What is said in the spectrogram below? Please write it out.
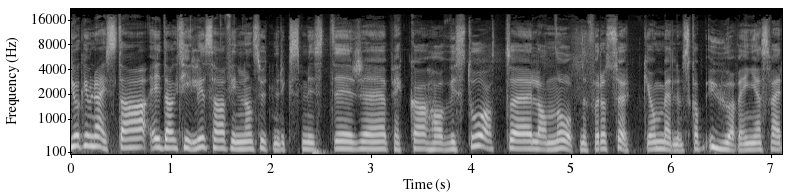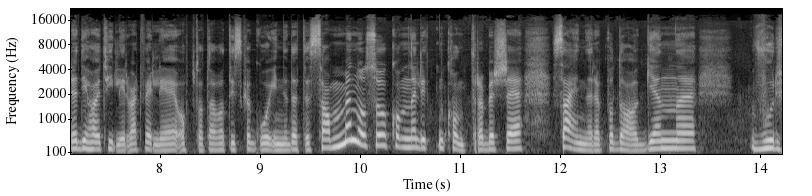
Joakim Reistad, i dag tidlig sa Finlands utenriksminister eh, Pekka Havisto at eh, landet åpner for å søke om medlemskap uavhengig av Sverige. De har jo tidligere vært veldig opptatt av at de skal gå inn i dette sammen. Og så kom det en liten kontrabeskjed seinere på dagen. Hvor,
